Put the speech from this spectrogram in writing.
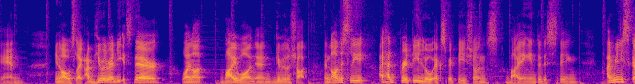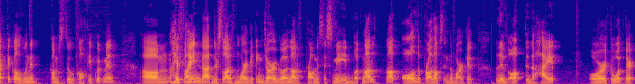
and you know, I was like, I'm here already, it's there, why not buy one and give it a shot? And honestly, I had pretty low expectations buying into this thing. I'm really skeptical when it comes to coffee equipment. Um, I find that there's a lot of marketing jargon, a lot of promises made, but not not all the products in the market live up to the hype or to what their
